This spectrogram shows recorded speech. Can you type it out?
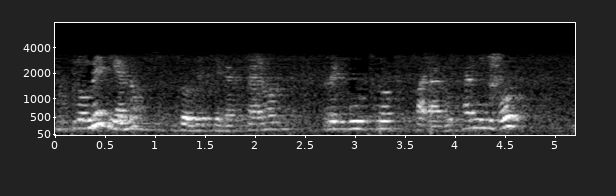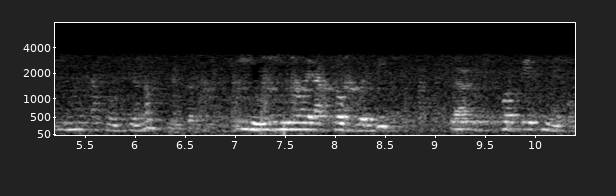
ciclo media, ¿no? Donde se gastaron recursos para los amigos y nunca funcionó. Y, no era software libre, Claro. porque es negocio.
